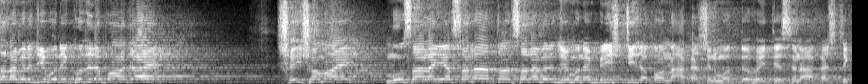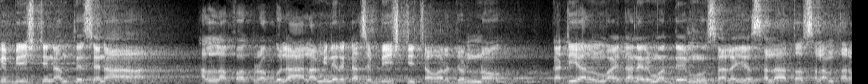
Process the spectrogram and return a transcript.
সালামের জীবনী খুঁজলে পাওয়া যায়। সেই সময় মুসা আলাইয়া সালামের জীবনে বৃষ্টি যখন আকাশের মধ্যে হইতেছে না, আকাশ থেকে বৃষ্টি নামতেছে না, আল্লাহ পাক আলমিনের কাছে বৃষ্টি চাওয়ার জন্য কাটিয়াল ময়দানের মধ্যে মুসা আলাইয়া সালাম তার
